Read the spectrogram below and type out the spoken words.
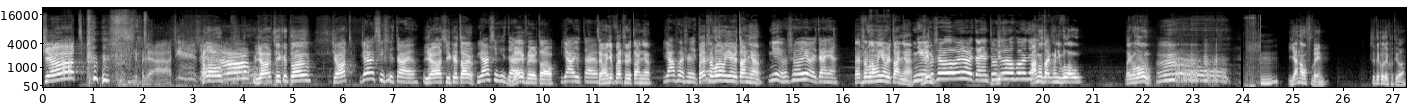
Чат! Hello! Я всіх вітаю! Чат! Я всіх вітаю. Я всіх вітаю! Я всіх вітаю. Я їх привітав! Я вітаю. Це моє перше вітання! Я перше вітаю. Перше було моє вітання! Ні, вже моє вітання. Перше було моє вітання! Ні, Жін- вже було моє вітання. Ти вже рахований. А ну дай мені булаву! Дай булаву! Я на офлейн. Чи ти куди хотіла?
